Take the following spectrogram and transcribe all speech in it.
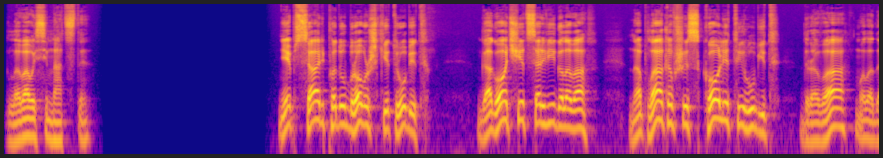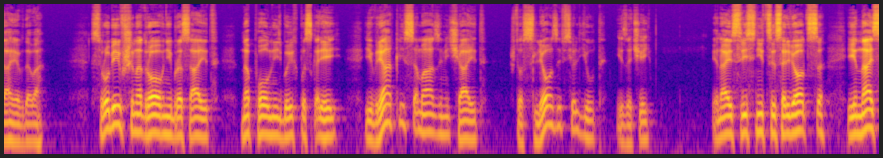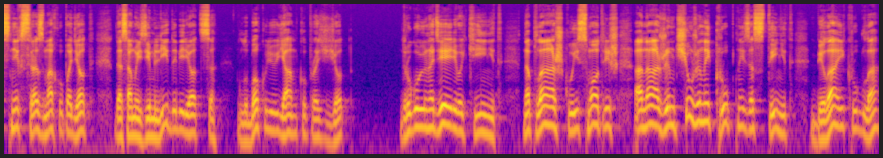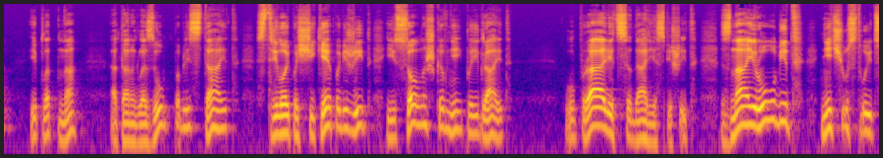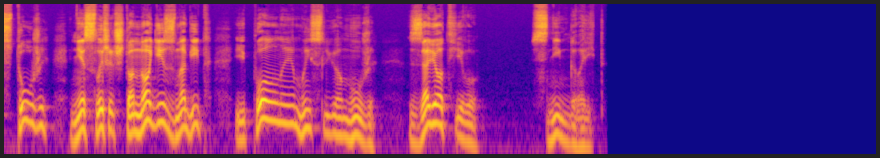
Глава 18 Не псарь по дубровушке трубит, Гогочет сорви голова, Наплакавшись, колет и рубит Дрова молодая вдова. Срубивши на дровни бросает, Наполнить бы их поскорей, И вряд ли сама замечает, Что слезы все льют из очей. Иная с ресницы сорвется, И на с них с размаху упадет, До самой земли доберется — глубокую ямку прожжет. Другую на дерево кинет, на плашку, и смотришь, она жемчужиной крупной застынет, бела и кругла, и плотна, а та на глазу поблистает, стрелой по щеке побежит, и солнышко в ней поиграет. Управиться Дарья спешит, знай, рубит, не чувствует стужи, не слышит, что ноги знобит, и полная мыслью о муже зовет его — с ним говорит.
